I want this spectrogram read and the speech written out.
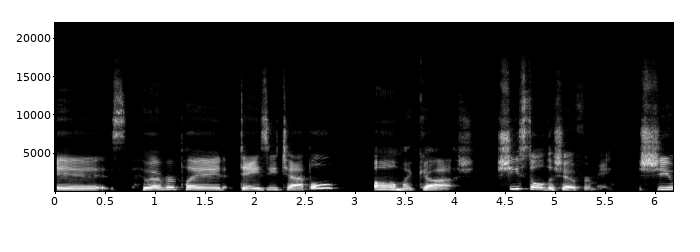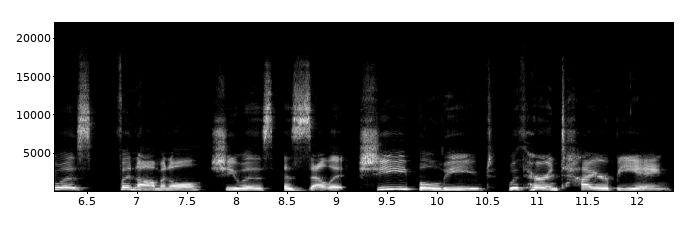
is whoever played Daisy Chapel. Oh my gosh. She stole the show for me. She was phenomenal. She was a zealot. She believed with her entire being.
